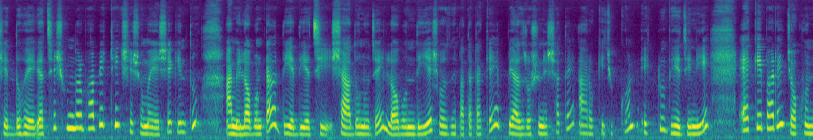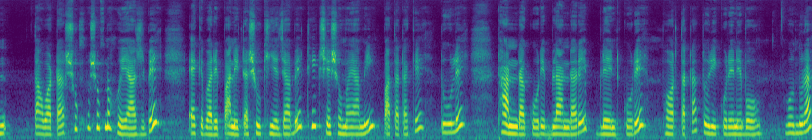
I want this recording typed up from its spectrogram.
সেদ্ধ হয়ে গেছে সুন্দরভাবে, ঠিক সে সময় এসে কিন্তু আমি লবণটা দিয়ে দিয়েছি। স্বাদ অনুযায়ী লবণ দিয়ে সজনে পাতাটাকে পেঁয়াজ রসুনের সাথে আরও কিছুক্ষণ একটু ভেজে নিয়ে, একেবারে যখন তাওয়াটা শুকনো শুকনো হয়ে আসবে, একেবারে পানিটা শুকিয়ে যাবে, ঠিক সে সময় আমি পাতাটাকে তুলে ঠান্ডা করে ব্লান্ডারে ব্লেন্ড করে ভর্তাটা তৈরি করে নেব। বন্ধুরা,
